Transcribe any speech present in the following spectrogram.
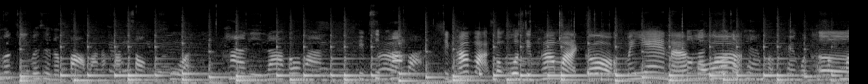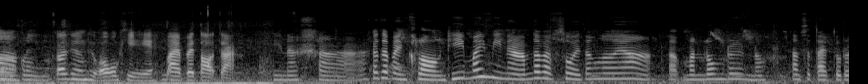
เมื่อกี้ไปซื้อน้ำเปล่ามานะคะสองขวดห้าลีลาก็ประมาณสิบสิบห้าบาทสิบห้าบาทสองขวดสิบห้าบาทก็ไม่แย่นะ ตอนเพแรกราะคิดว่าว่าจะแพงแบบแพงกว่าเอนี้อมากๆอะไรเงี้ยก็ยังถือว่าโอเค ไปไปต่อจ้ะ นี่นะคะ ก็จะเป็นคลองที่ไม่มีน้ำแต่แบบสวยจังเลยอะแบบมันร่มรื่นเนาะตามสไตล์ตุร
